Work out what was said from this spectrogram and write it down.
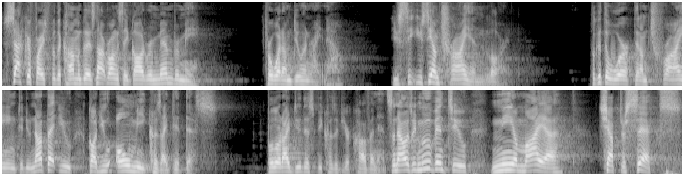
sacrifice for the common good, it's not wrong to say, God, remember me for what I'm doing right now. You see, you see, I'm trying, Lord. Look at the work that I'm trying to do. Not that you, God, you owe me because I did this. But Lord, I do this because of your covenant. So now as we move into Nehemiah chapter 6,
